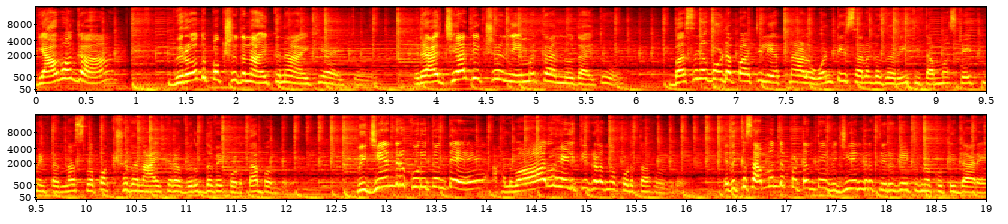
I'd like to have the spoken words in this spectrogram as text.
ಯಾವಾಗ ವಿರೋಧ ಪಕ್ಷದ ನಾಯಕನ ಆಯ್ಕೆ ಆಯಿತು, ರಾಜ್ಯಾಧ್ಯಕ್ಷರ ನೇಮಕ ಅನ್ನೋದಾಯಿತು, ಬಸನಗೌಡ ಪಾಟೀಲ್ ಯತ್ನಾಳು ಒಂಟಿ ಸಲಗದ ರೀತಿ ತಮ್ಮ ಸ್ಟೇಟ್ಮೆಂಟ್ ಅನ್ನ ಸ್ವಪಕ್ಷದ ನಾಯಕರ ವಿರುದ್ಧವೇ ಕೊಡ್ತಾ ಬಂದರು. ವಿಜೇಂದ್ರ ಕುರಿತಂತೆ ಹಲವಾರು ಹೇಳಿಕೆಗಳನ್ನು ಕೊಡ್ತಾ ಹೋದರು. ಇದಕ್ಕೆ ಸಂಬಂಧಪಟ್ಟಂತೆ ವಿಜೇಂದ್ರ ತಿರುಗೇಟನ್ನು ಕೊಟ್ಟಿದ್ದಾರೆ.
